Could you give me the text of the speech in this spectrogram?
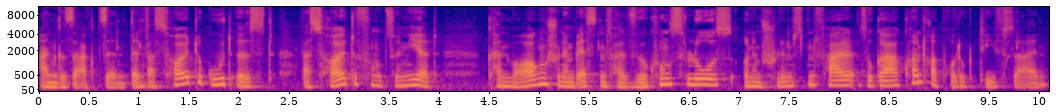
angesagt sind. Denn was heute gut ist, was heute funktioniert, kann morgen schon im besten Fall wirkungslos und im schlimmsten Fall sogar kontraproduktiv sein.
